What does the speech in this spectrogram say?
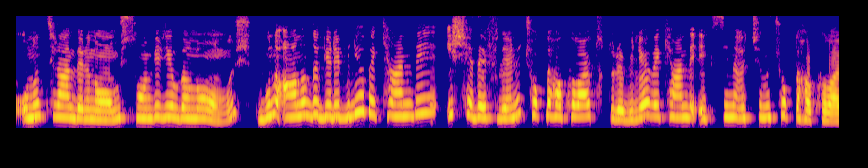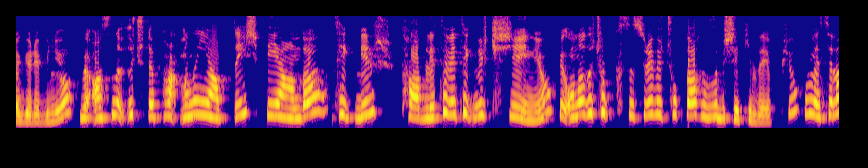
onun trendleri ne olmuş, son 1 yılda ne olmuş? Bunu anında görebiliyor ve kendi iş hedeflerini çok daha kolay tutturabiliyor ve kendi eksiğini açığını çok daha kolay görebiliyor. Ve aslında 3 departmanın yaptığı iş bir anda tek bir tablete ve tek bir kişiye iniyor ve ona da çok kısa süre ve çok daha hızlı bir şekilde yapıyor. Bu mesela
